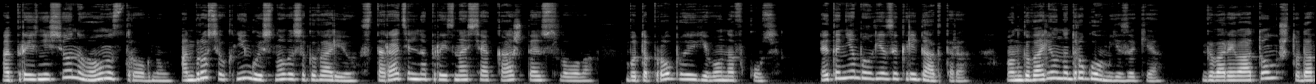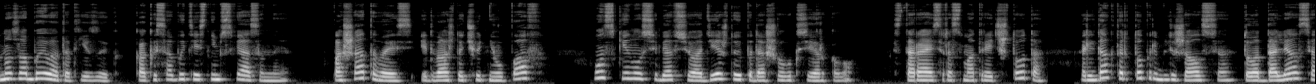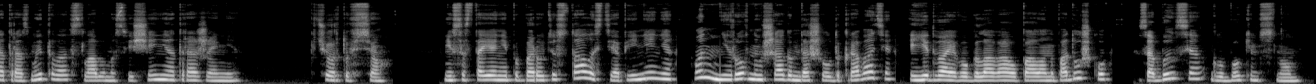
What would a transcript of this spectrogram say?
От произнесенного он вздрогнул, отбросил книгу и снова заговорил, старательно произнося каждое слово, будто пробуя его на вкус. Это не был язык редактора, он говорил на другом языке. Говорил о том, что давно забыл этот язык, как и события с ним связанные. Пошатываясь и дважды чуть не упав, он скинул с себя всю одежду и подошел к зеркалу. Стараясь рассмотреть что-то, редактор то приближался, то отдалялся от размытого в слабом освещении отражения. К черту все. Не в состоянии побороть усталость и опьянение, он неровным шагом дошел до кровати и, едва его голова упала на подушку, забылся глубоким сном.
